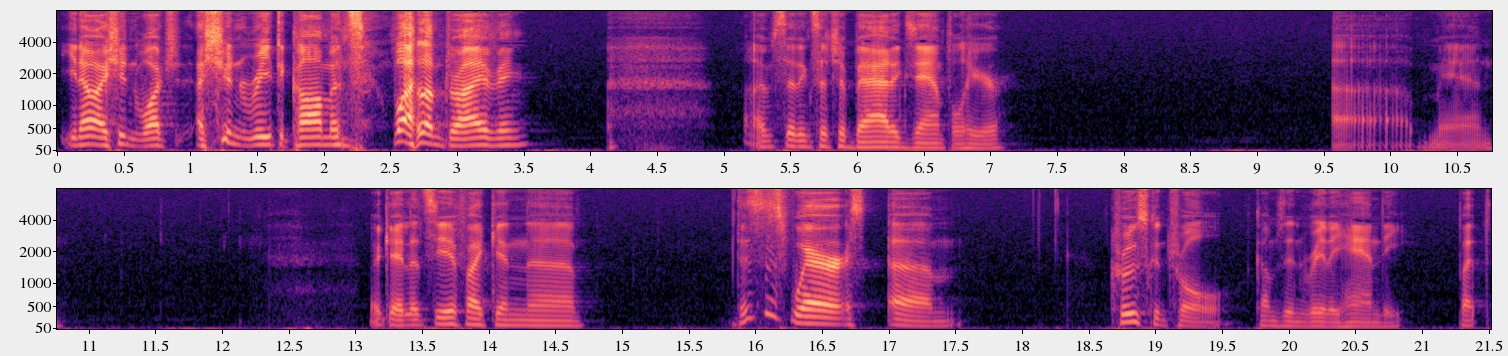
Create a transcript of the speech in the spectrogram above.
You know, I shouldn't watch, I shouldn't read the comments while I'm driving. I'm setting such a bad example here. Uh, man. Okay, let's see if I can, uh, this is where um, cruise control comes in really handy. But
